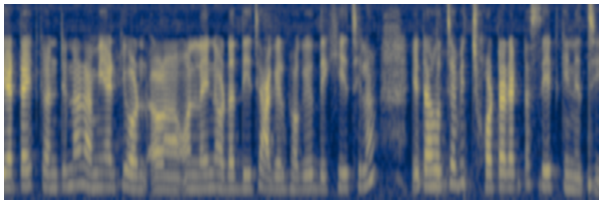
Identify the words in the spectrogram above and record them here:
এয়ারটাইট কন্টেনার আমি আর কি অনলাইনে অর্ডার দিয়েছি, আগের ভগেও দেখিয়েছিলাম। এটা হচ্ছে আমি ছটার একটা সেট কিনেছি।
